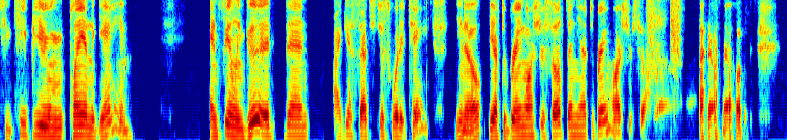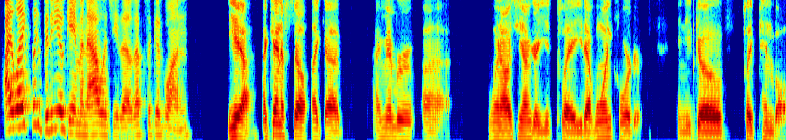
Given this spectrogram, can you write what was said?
to keep you playing the game and feeling good, then I guess that's just what it takes. You know, you have to brainwash yourself, then you have to brainwash yourself. I don't know. I like the video game analogy though. That's a good one. Yeah, I kind of felt like uh, I remember uh, when I was younger, you'd play, you'd have one quarter and you'd go play pinball.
